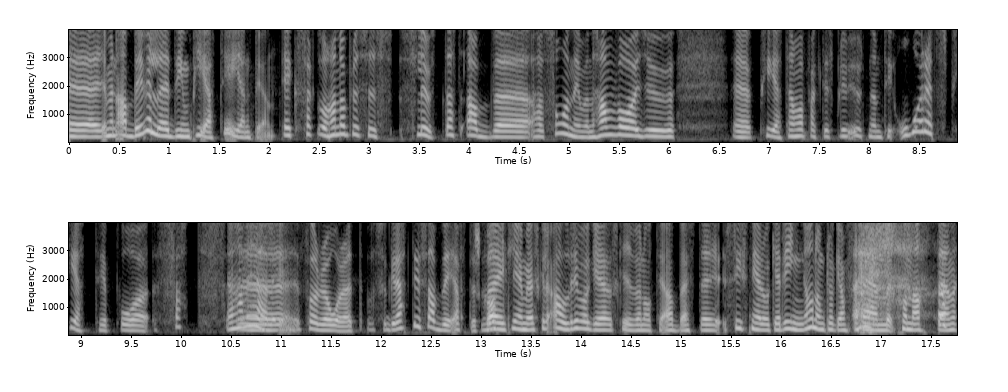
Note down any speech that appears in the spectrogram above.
eh, men Abbe är väl din PT egentligen? Exakt, och han har precis slutat, Abbe Hassoni, men han var ju PT, han var faktiskt blivit utnämnd till årets PT på Sats Ja, han är härlig. förra året. Så grattis Abbe i efterskott. Verkligen, men jag skulle aldrig våga skriva något till Abbe efter sist när jag råkade ringa honom klockan fem på natten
